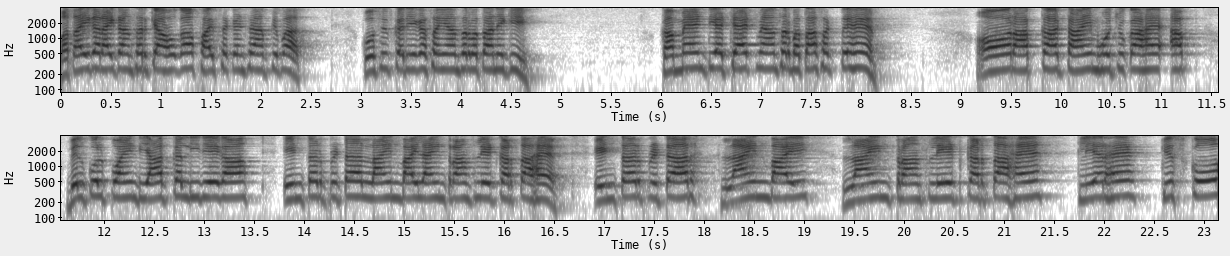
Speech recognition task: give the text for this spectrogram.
बताइएगा राइट आंसर क्या होगा? फाइव सेकेंड है आपके पास। कोशिश करिएगा सही आंसर बताने की। कमेंट या चैट में आंसर बता सकते हैं। और आपका टाइम हो चुका है। अब बिल्कुल पॉइंट याद कर लीजिएगा। Interpreter line by line translate करता है। Interpreter line by line translate करता है। क्लियर है? किसको?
